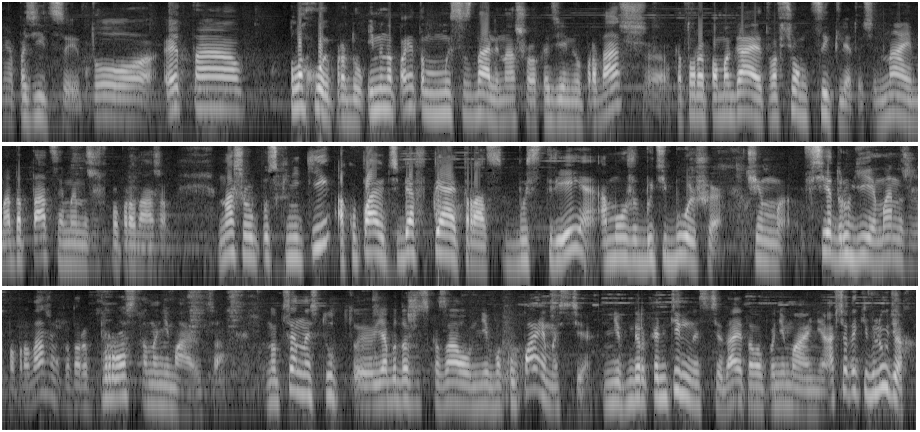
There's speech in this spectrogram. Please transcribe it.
э, позиции, то это плохой продукт. Именно поэтому мы создали нашу Академию продаж, э, которая помогает во всем цикле, то есть найм, адаптация менеджеров по продажам. Наши выпускники окупают себя в 5 раз быстрее, а может быть и больше, чем все другие менеджеры по продажам, которые просто нанимаются. Но ценность тут, э, я бы даже сказал, не в окупаемости, не в меркантильности да, этого понимания, а все-таки в людях.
